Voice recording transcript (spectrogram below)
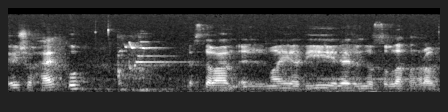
عيشوا حياتكم. بس طبعا المية دي لازم نوصل لها كهرباء.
